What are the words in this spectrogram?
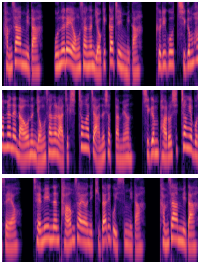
감사합니다. 오늘의 영상은 여기까지입니다. 그리고 지금 화면에 나오는 영상을 아직 시청하지 않으셨다면 지금 바로 시청해보세요. 재미있는 다음 사연이 기다리고 있습니다. 감사합니다.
